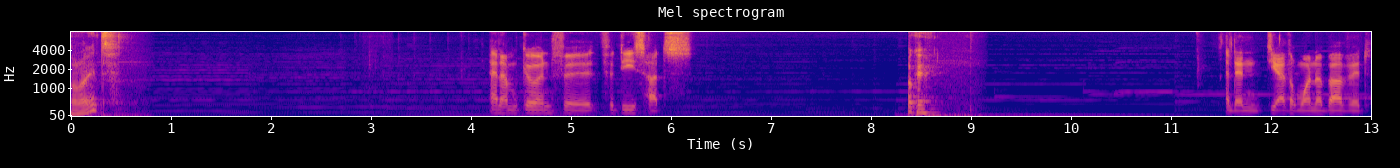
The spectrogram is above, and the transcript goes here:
all right And I'm going for for these huts. okay And then the other one above it.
